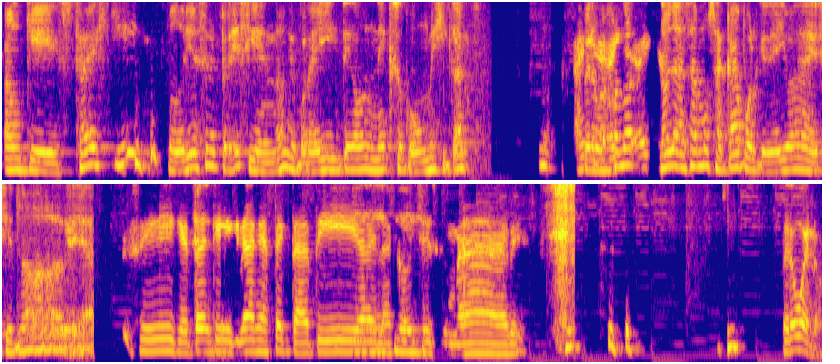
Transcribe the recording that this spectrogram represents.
Aunque, ¿sabes qué? Podría ser President, ¿no? Que por ahí tenga un nexo con un mexicano. Pero mejor no, lanzamos acá porque de ahí van a decir, no, que ya. Sí, que tal, que gran expectativa y la cosa es su madre. Pero bueno,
